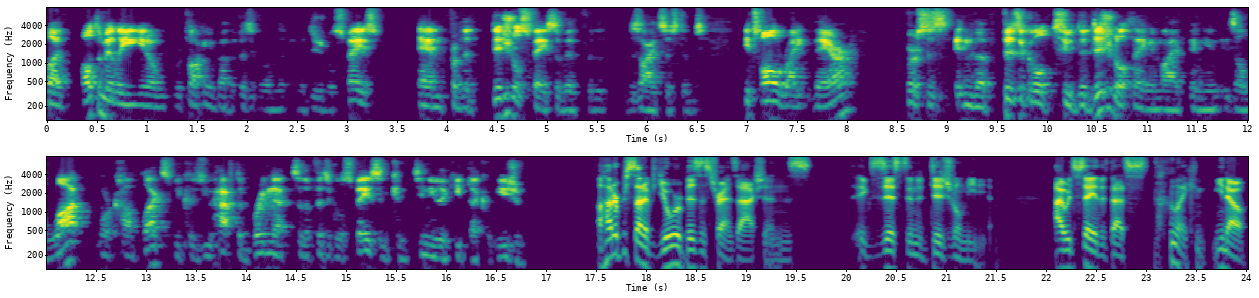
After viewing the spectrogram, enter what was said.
But ultimately, you know, we're talking about the physical and the, and the digital space. And from the digital space of it for the design systems, it's all right there versus in the physical to the digital thing, in my opinion, is a lot more complex because you have to bring that to the physical space and continue to keep that cohesion. 100% of your business transactions exist in a digital medium. I would say that that's like, you know,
